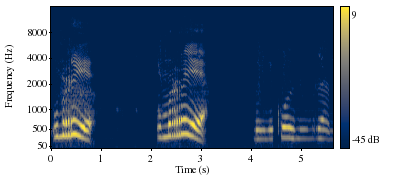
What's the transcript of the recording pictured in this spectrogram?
Умри. Умри. Ми ніколи не умремо.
